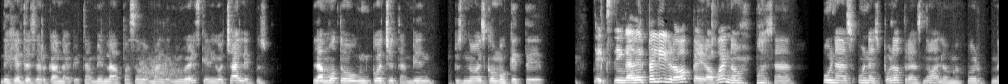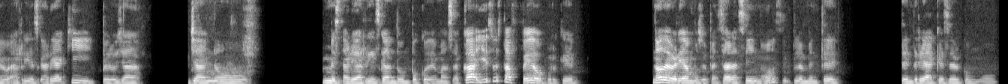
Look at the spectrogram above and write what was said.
de gente cercana que también la ha pasado mal en Uber, que digo, chale, pues la moto o un coche también, pues no es como que te extinga del peligro, pero bueno, o sea, unas, unas por otras, ¿no? A lo mejor me arriesgaré aquí, pero ya, ya no me estaré arriesgando un poco de más acá. Y eso está feo porque no deberíamos de pensar así, ¿no? Simplemente tendría que ser como...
